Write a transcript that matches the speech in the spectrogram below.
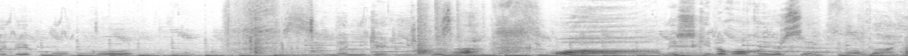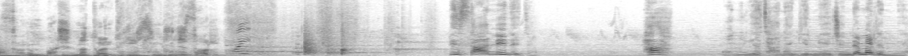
gibi koku senden mi geliyor kız ha? Oh mis gibi kokuyorsun. Vallahi insanın başını döndürürsün Gülizar. Ben sana ne dedim? Ha? Onun yatağına girmeyeceksin demedim mi?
